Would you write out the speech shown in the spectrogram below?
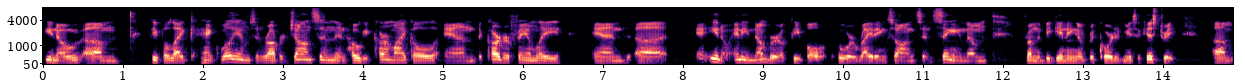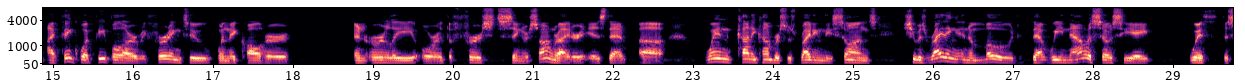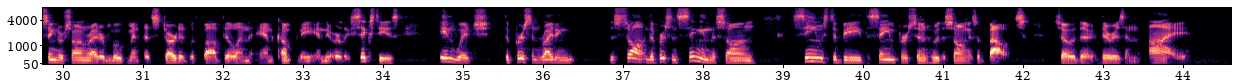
you know, um, people like Hank Williams and Robert Johnson and Hoagy Carmichael and the Carter family and uh, you know any number of people who were writing songs and singing them from the beginning of recorded music history. Um, I think what people are referring to when they call her an early or the first singer songwriter is that uh, when Connie Converse was writing these songs, she was writing in a mode that we now associate with the singer songwriter movement that started with Bob Dylan and company in the early 60s, in which the person writing the song, the person singing the song, seems to be the same person who the song is about. So there, there is an I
